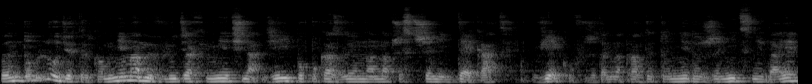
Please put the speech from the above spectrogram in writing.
będą ludzie tylko. My nie mamy w ludziach mieć nadziei, bo pokazują nam na przestrzeni dekad, wieków, że tak naprawdę to nie dość, że nic nie daje,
